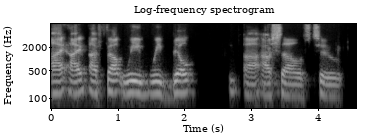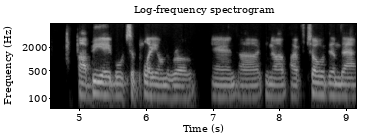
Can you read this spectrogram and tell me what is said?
I I, I felt we we built uh, ourselves to uh, be able to play on the road, and uh, you know I've, I've told them that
